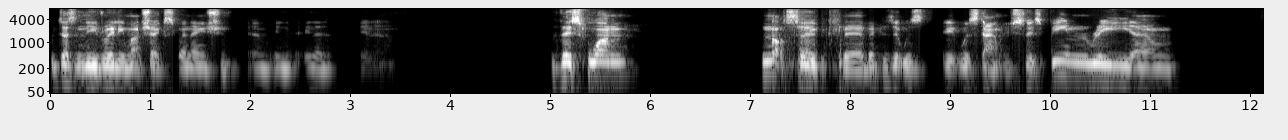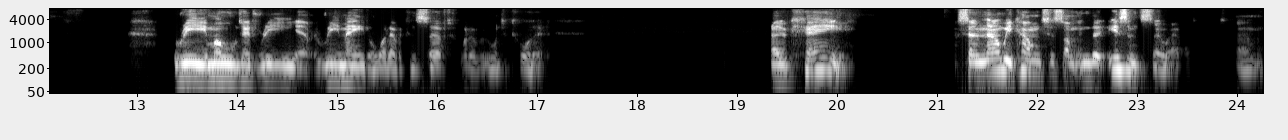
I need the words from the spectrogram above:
it doesn't need really much explanation in, in, in a, this one, not so clear because it was it was damaged. So it's been re um, remolded, re uh, remade, or whatever, conserved, whatever we want to call it. Okay, so now we come to something that isn't so evident um,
